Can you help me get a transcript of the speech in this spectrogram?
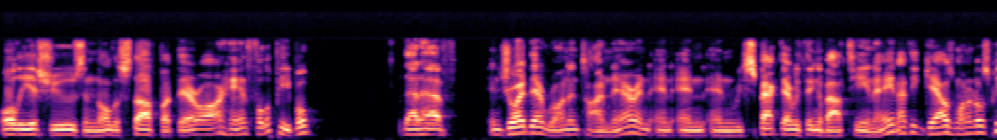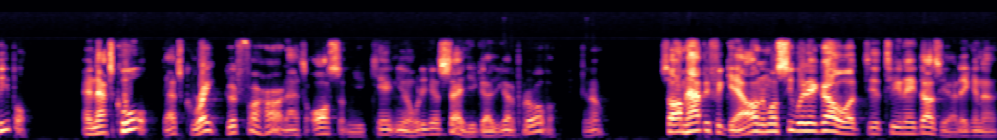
all the issues and all the stuff, but there are a handful of people that have enjoyed their run and time there and and and and respect everything about TNA. And I think Gail's one of those people. And that's cool. That's great. Good for her. That's awesome. You can't, you know, what are you gonna say? You got you gotta put her over, you know? So I'm happy for Gail, and we'll see where they go. What the TNA does here. Are they gonna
